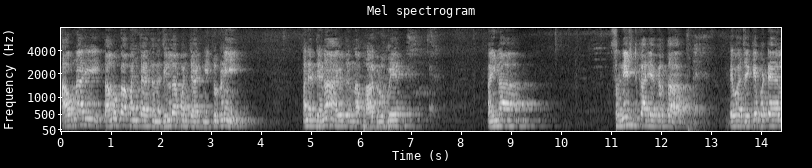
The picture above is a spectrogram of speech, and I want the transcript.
આવનારી તાલુકા પંચાયત અને જિલ્લા પંચાયતની ચૂંટણી અને તેના આયોજનના ભાગરૂપે અહીંના સનિષ્ઠ કાર્યકર્તા એવા જે કે પટેલ,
